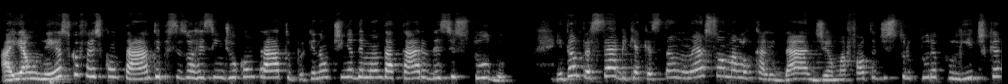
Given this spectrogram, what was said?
Aí a Unesco fez contato e precisou rescindir o contrato, porque não tinha demandatário desse estudo. Então, percebe que a questão não é só uma localidade, é uma falta de estrutura política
